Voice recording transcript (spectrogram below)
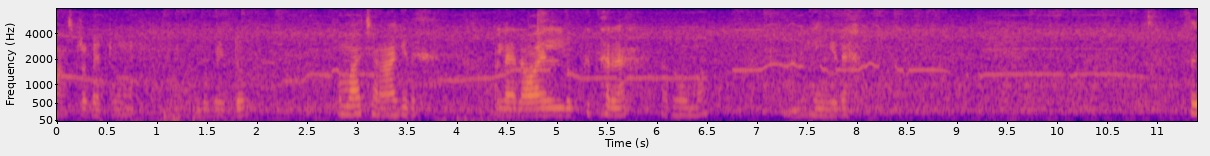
ಮಾಸ್ಟರ್ ಬೆಡ್ರೂಮ್ ಒಂದು ಬೆಡ್ಡು ತುಂಬ ಚೆನ್ನಾಗಿದೆ. ಒಳ್ಳೆ ರಾಯಲ್ ಲುಕ್ ಥರ ರೂಮು ಹಿಂಗಿದೆ ಹೀಗಿದೆ. ಸೊ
